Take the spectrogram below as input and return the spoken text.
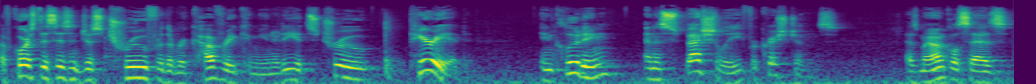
Of course, this isn't just true for the recovery community, it's true, period, including and especially for Christians. As my uncle says,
